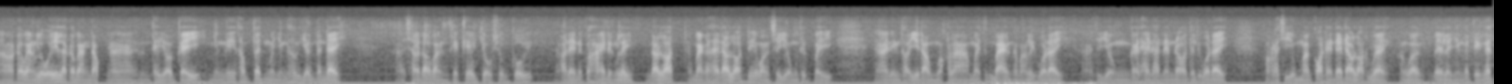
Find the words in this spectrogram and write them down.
À, các bạn lưu ý là các bạn đọc à, theo dõi kỹ những cái thông tin và những hướng dẫn trên đây. À, sau đó bạn sẽ kéo chuột xuống cuối. Ở đây nó có hai đường link download. Bạn có thể download nếu bạn sử dụng thiết bị à, điện thoại di động hoặc là máy tính bảng thì bạn click vào đây. À, sử dụng cái hệ hình Android thì click vào đây. Hoặc là sử dụng mã code này để download về vân vân. Đây là những cái tiện ích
